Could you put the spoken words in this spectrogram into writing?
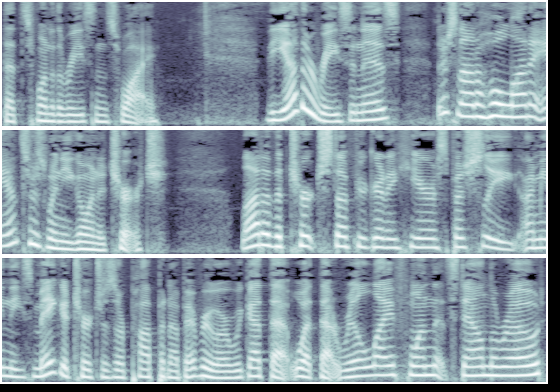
that's one of the reasons why. The other reason is there's not a whole lot of answers when you go into church. A lot of the church stuff you're going to hear, especially, I mean, these mega churches are popping up everywhere. We got that, what, that real life one that's down the road?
